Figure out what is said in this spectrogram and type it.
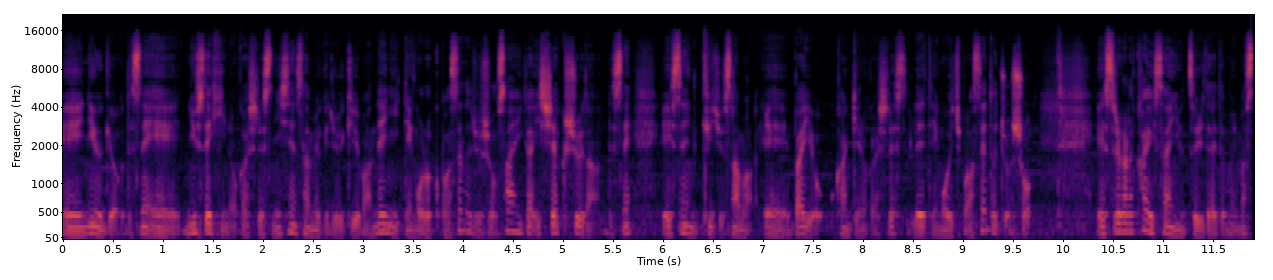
えー、乳業ですね、えー、乳製品の貸しです。2319番で2.56%上昇。3位が医薬集団ですね、えー、1093番、えー、バイオ関係の貸しです。0.51%上昇。えー、それから下位3位に移りたいと思います。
